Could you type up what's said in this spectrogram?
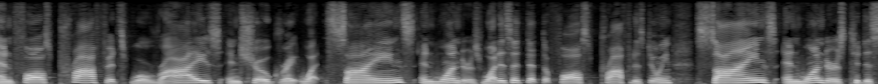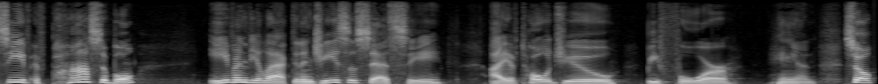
and false prophets will rise and show great what? Signs and wonders. What is it that the false prophet is doing? Signs and wonders to deceive if possible even the elect. And then jesus says see i have told you beforehand. So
